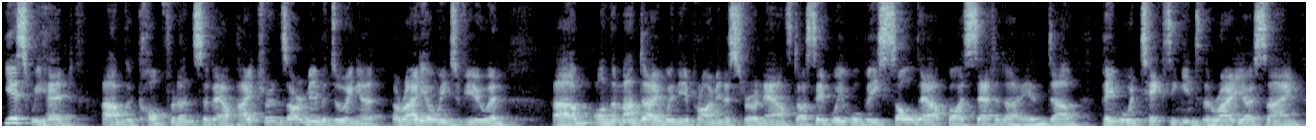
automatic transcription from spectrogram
yes, we had um, the confidence of our patrons. I remember doing a, a radio interview, and um, on the Monday when the Prime Minister announced, I said, We will be sold out by Saturday. And um, people were texting into the radio saying,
